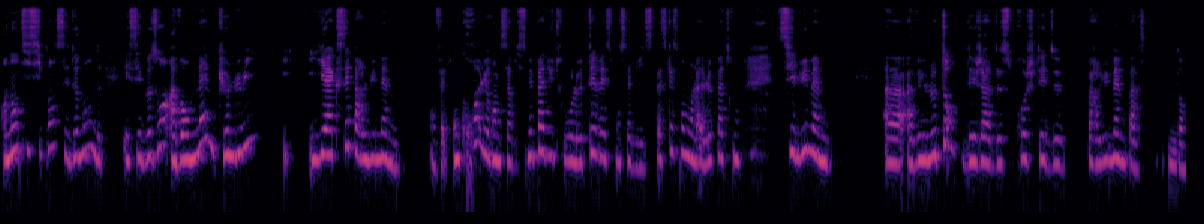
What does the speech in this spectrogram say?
en anticipant ses demandes et ses besoins avant même que lui y ait accès par lui-même. En fait, on croit lui rendre service, mais pas du tout. On le déresponsabilise. Parce qu'à ce moment-là, le patron, si lui-même avait eu le temps déjà de se projeter par lui-même dans,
